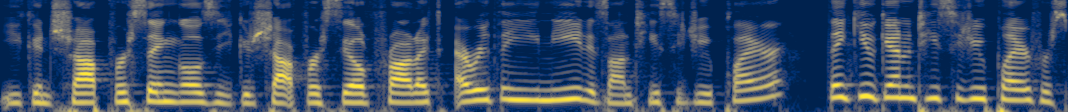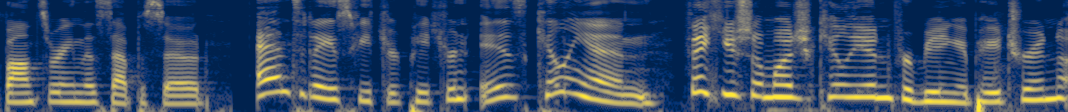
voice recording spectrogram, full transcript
you can shop for singles, you can shop for sealed product. Everything you need is on TCG Player. Thank you again to TCG Player for sponsoring this episode. And today's featured patron is Killian. Thank you so much, Killian, for being a patron.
